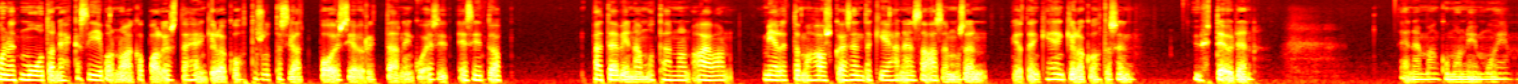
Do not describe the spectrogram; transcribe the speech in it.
Monet muut on ehkä siivonnut aika paljon sitä henkilökohtaisuutta sieltä pois ja yrittää niin kuin esi- esiintyä pätevinä, mutta hän on aivan mielettömän hauska ja sen takia hänen saa semmoisen jotenkin henkilökohtaisen yhteyden enemmän kuin moniin muihin.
